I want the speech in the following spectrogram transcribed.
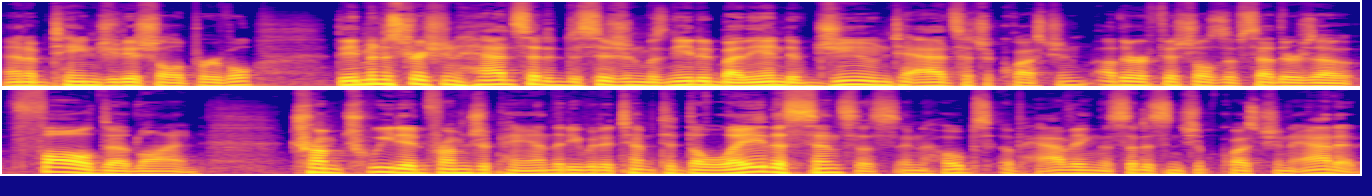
and obtain judicial approval. The administration had said a decision was needed by the end of June to add such a question. Other officials have said there's a fall deadline. Trump tweeted from Japan that he would attempt to delay the census in hopes of having the citizenship question added.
